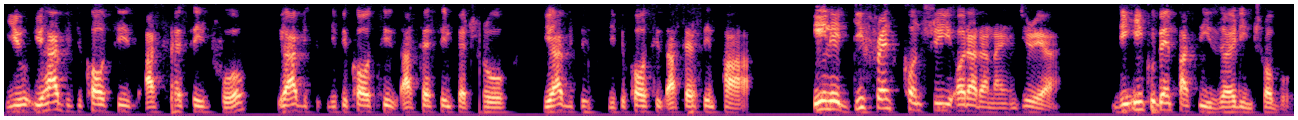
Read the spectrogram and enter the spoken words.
you you have difficulties accessing fuel, you have difficulties accessing petrol, you have difficulties accessing power. In a different country other than Nigeria, the incumbent party is already in trouble.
